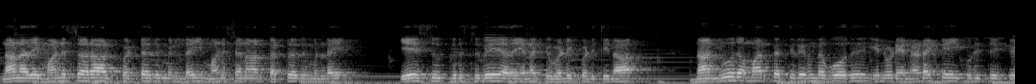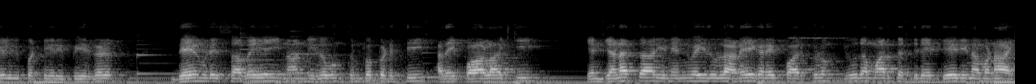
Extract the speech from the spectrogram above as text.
நான் அதை மனுஷரால் பெற்றதுமில்லை மனுஷனால் கற்றதுமில்லை. இயேசு கிறிஸ்துவே அதை எனக்கு வெளிப்படுத்தினார். நான் யூத மார்க்கத்தில் இருந்தபோது என்னுடைய நடக்கை குறித்து கேள்விப்பட்டு இருப்பீர்கள் தேவனுடைய சபையை நான் மிகவும் துன்பப்படுத்தி அதை பாழாக்கி என் ஜனத்தார் என் வயதுள்ள அநேகரை பார்க்கலும் யூத மார்க்கத்திலே தேறினவனாய்.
